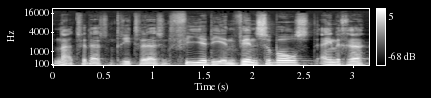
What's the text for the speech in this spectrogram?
nou, 2003, 2004, die Invincibles, het enige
